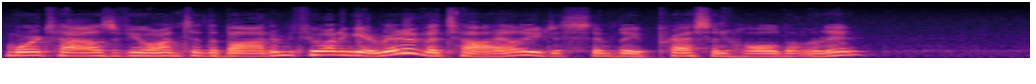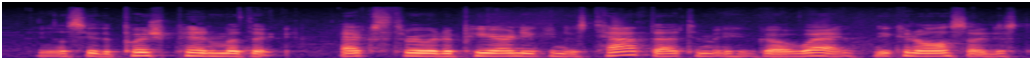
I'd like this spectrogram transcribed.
more tiles if you want to the bottom. If you want to get rid of a tile, you just simply press and hold on it. And you'll see the push pin with the X through it appear, and you can just tap that to make it go away. You can also just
